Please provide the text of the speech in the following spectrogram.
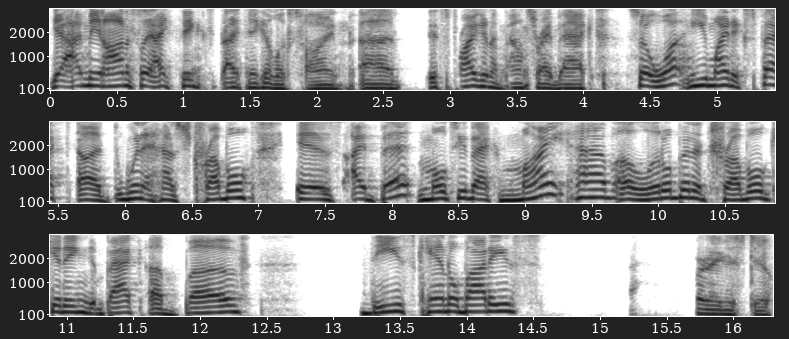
yeah, I mean, honestly, I think I think it looks fine. Uh, it's probably going to bounce right back. So what you might expect uh, when it has trouble is, I bet Multivac might have a little bit of trouble getting back above these candle bodies. What did I just do?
